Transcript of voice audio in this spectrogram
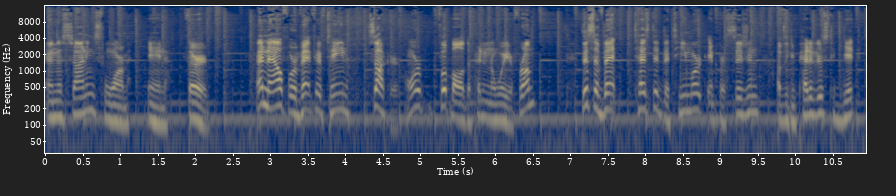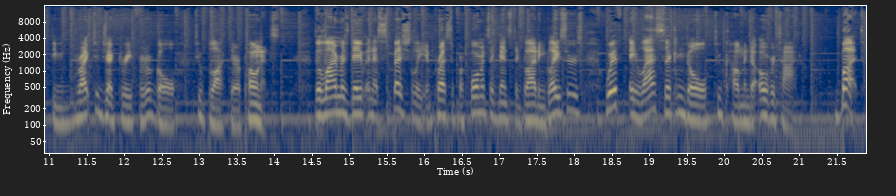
and the Shining Swarm in third. And now for Event 15 soccer, or football depending on where you're from. This event tested the teamwork and precision of the competitors to get the right trajectory for their goal to block their opponents. The Limers gave an especially impressive performance against the Gliding Glaciers with a last second goal to come into overtime. But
